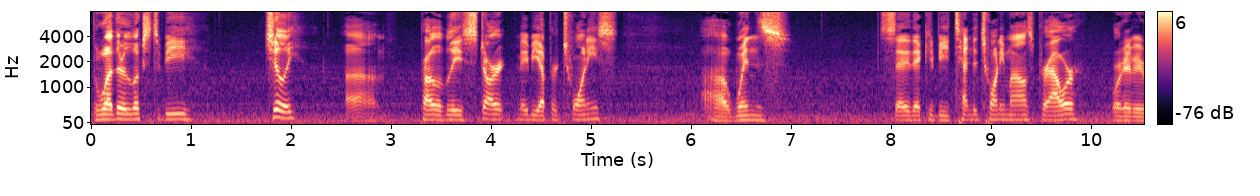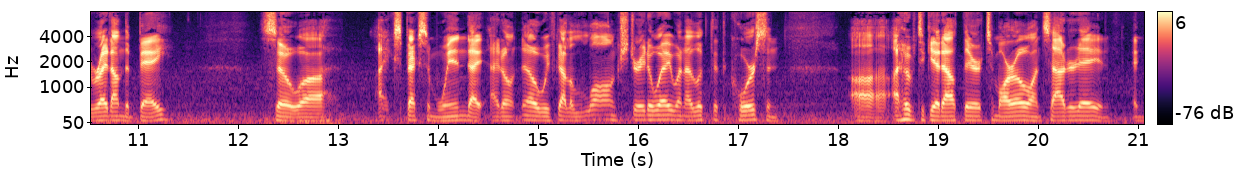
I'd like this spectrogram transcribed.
the weather looks to be chilly. Um, probably start maybe upper 20s. Uh, winds say they could be 10 to 20 miles per hour. We're going to be right on the bay. So uh, I expect some wind. I, I don't know. We've got a long straightaway when I looked at the course, and uh, I hope to get out there tomorrow on Saturday and, and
